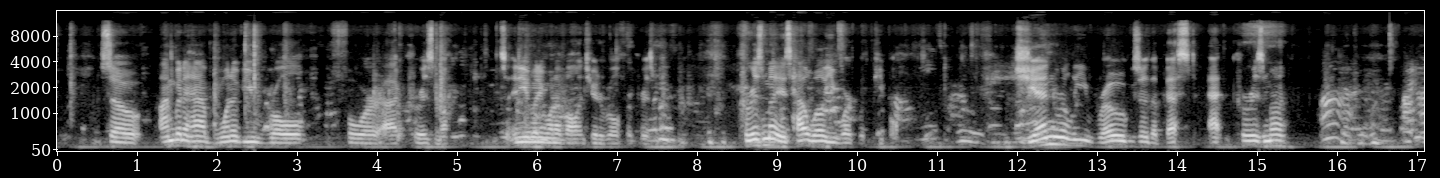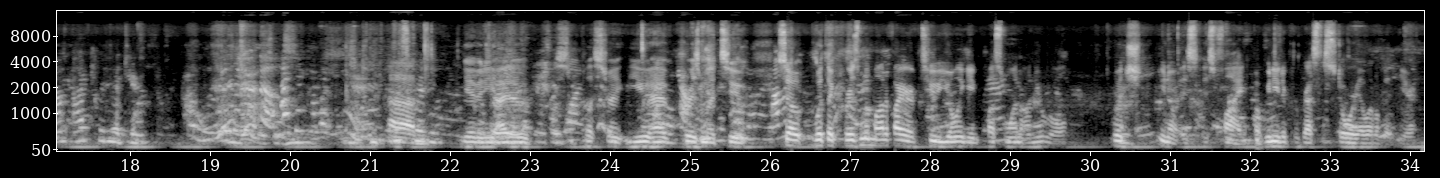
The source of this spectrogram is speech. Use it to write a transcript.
So I'm going to have one of you roll for uh, charisma. So anybody want to volunteer to roll for charisma? Charisma is how well you work with people. Generally, rogues are the best at charisma. Ah, I'm, I have charisma too. Um, you have any item plus strength? You have charisma too. So with a charisma modifier of two, you only gain plus one on your roll, which you know is is fine. But we need to progress the story a little bit here.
